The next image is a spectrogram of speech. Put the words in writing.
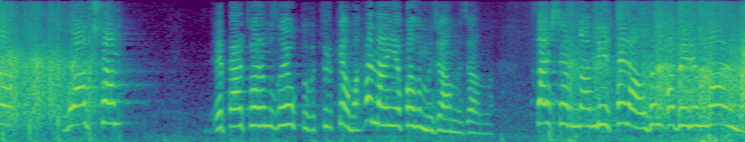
sana bu akşam repertuarımızda yoktu bu türkü ama hemen yapalım mı canlı canlı? Saçlarından bir tel aldım haberin var mı?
